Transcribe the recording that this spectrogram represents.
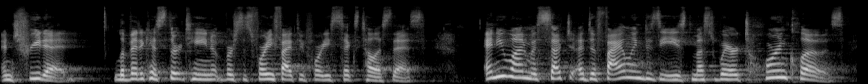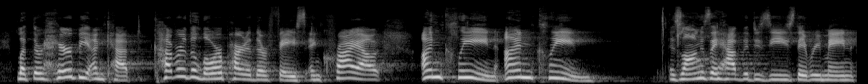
and treated. Leviticus 13 verses 45 through 46 tell us this. Anyone with such a defiling disease must wear torn clothes let their hair be unkept, cover the lower part of their face, and cry out, unclean, unclean. As long as they have the disease, they remain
